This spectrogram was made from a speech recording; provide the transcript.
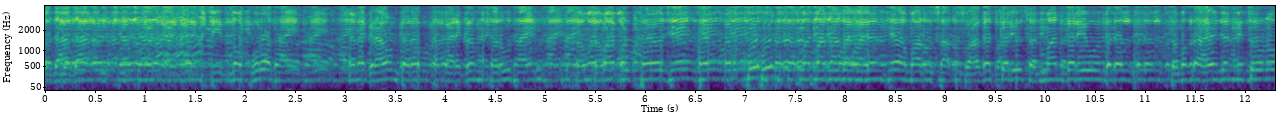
વધારે ઈચ્છા છે કાર્યક્રમ સ્ટેજનો પૂરો થાય અને ગ્રાઉન્ડ તરફ કાર્યક્રમ શરૂ થાય. સમય થયો છે. ખૂબ સરસ મજાનું આયોજન છે. અમારું સ્વાગત કર્યું, સન્માન કર્યું. બદલ સમગ્ર આયોજન મિત્રોનો,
